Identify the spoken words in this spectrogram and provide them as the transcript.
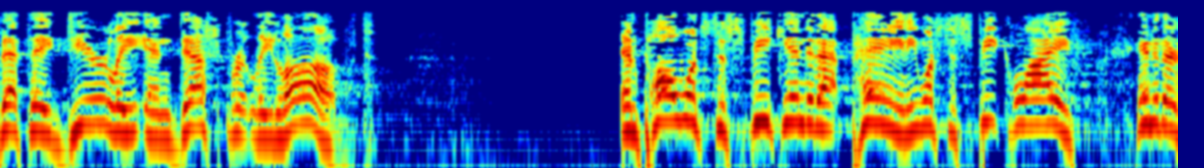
that they dearly and desperately loved. And Paul wants to speak into that pain. He wants to speak life into their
